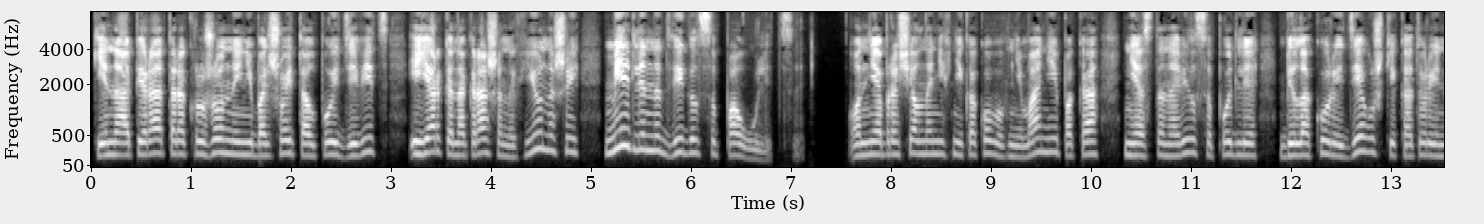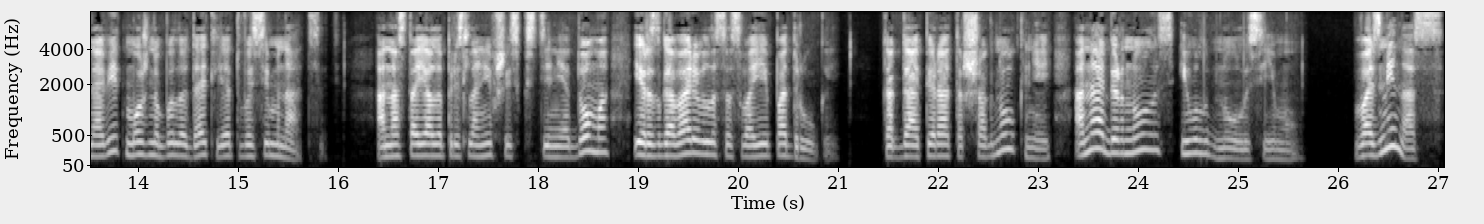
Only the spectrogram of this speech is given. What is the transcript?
Кинооператор, окруженный небольшой толпой девиц и ярко накрашенных юношей, медленно двигался по улице. Он не обращал на них никакого внимания, пока не остановился подле белокурой девушки, которой на вид можно было дать лет восемнадцать. Она стояла, прислонившись к стене дома, и разговаривала со своей подругой. Когда оператор шагнул к ней, она обернулась и улыбнулась ему. «Возьми нас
